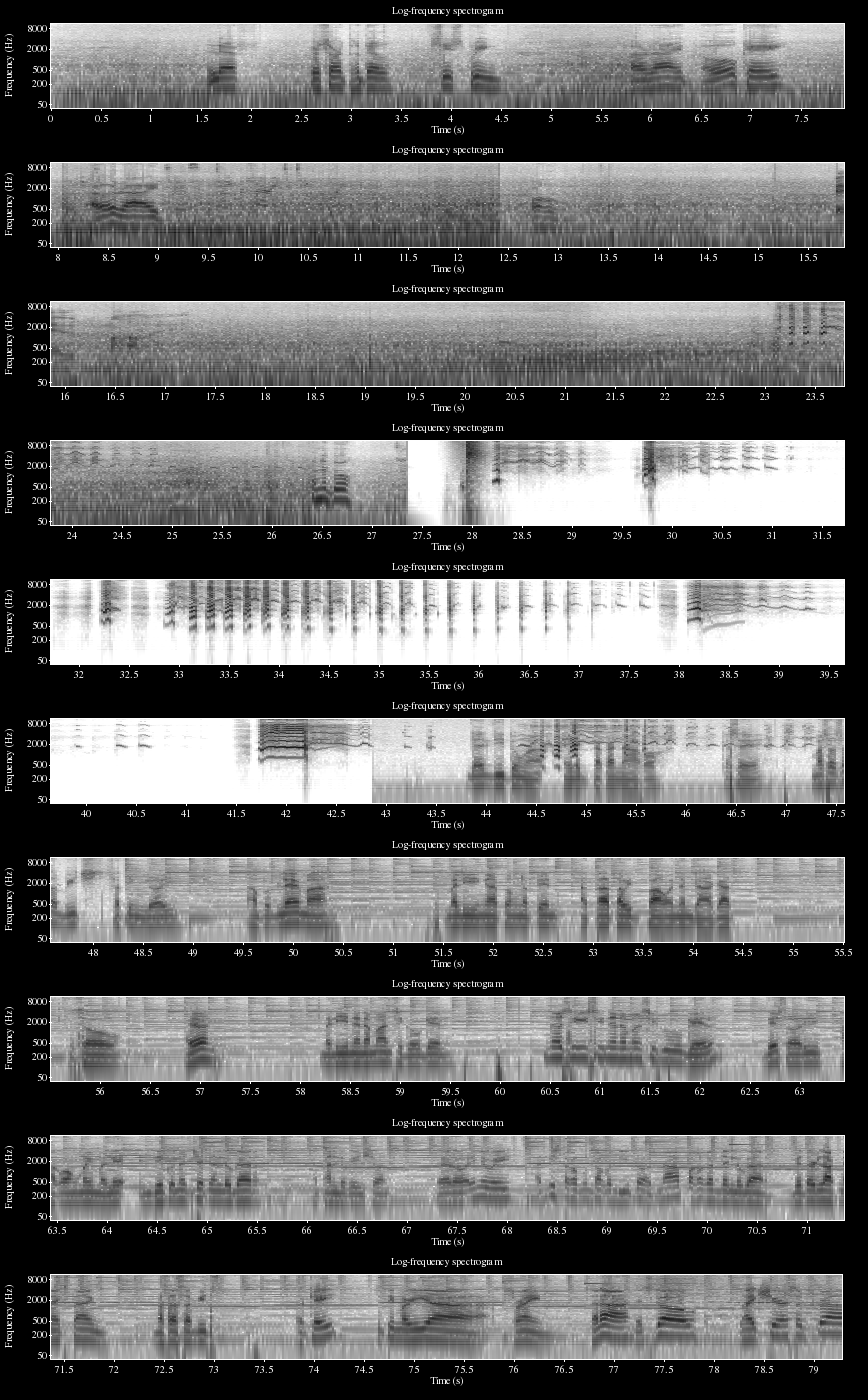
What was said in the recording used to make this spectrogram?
Left. Resort Hotel. Sea Spring. Alright. Okay. Alright. Take the ferry to Tingoy. Oh. Oh my. Ano to? Dahil dito nga ay nagtaka na ako. Kasi masa sa beach sa Tingloy. Ang problema, mali nga tong napin at tatawid pa ako ng dagat. So, ayun. Mali na naman si Google. Nasisi na naman si Google. Hindi, sorry. Ako ang may mali. Hindi ko na-check ang lugar at ang location. Pero anyway, at least nakapunta ko dito at napakagandang lugar. Better luck next time. Masa sa beach Okay? Santa Maria Shrine. Tara, let's go! Like, share, and subscribe!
